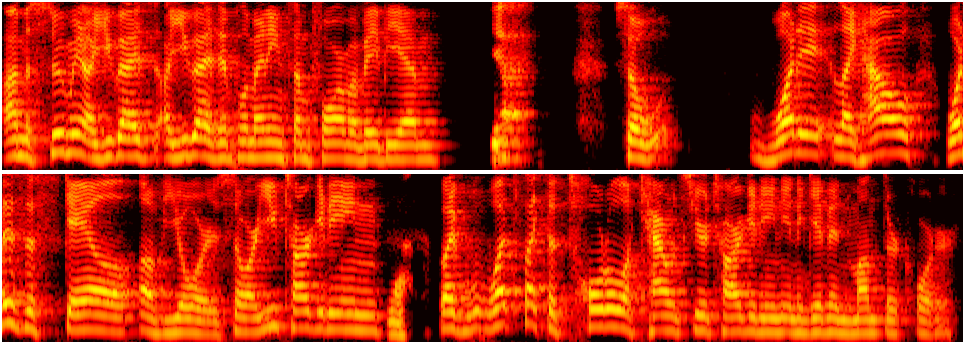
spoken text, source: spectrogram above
I'm assuming are you guys are you guys implementing some form of ABM? Yep. So what it like how what is the scale of yours? So are you targeting Yeah. like what's like the total accounts you're targeting in a given month or quarter?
